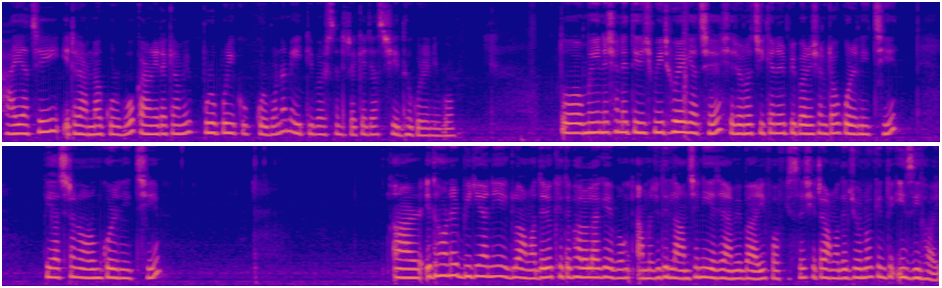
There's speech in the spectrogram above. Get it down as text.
হাই আছেই এটা রান্না করব, কারণ এটাকে আমি পুরোপুরি কুক করব না, আমি এইটি পার্সেন্ট এটাকে জাস্ট সিদ্ধ করে নিব। তো মেরিনেশনে তিরিশ মিনিট হয়ে গেছে, সেজন্য চিকেনের প্রিপারেশনটাও করে নিচ্ছি। পেঁয়াজটা নরম করে নিচ্ছি। আর এ ধরনের বিরিয়ানি, এগুলো আমাদেরও খেতে ভালো লাগে এবং আমরা যদি লাঞ্চে নিয়ে যাই, আমি বাড়ি অফিসে সেটা আমাদের জন্য কিন্তু ইজি হয়।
